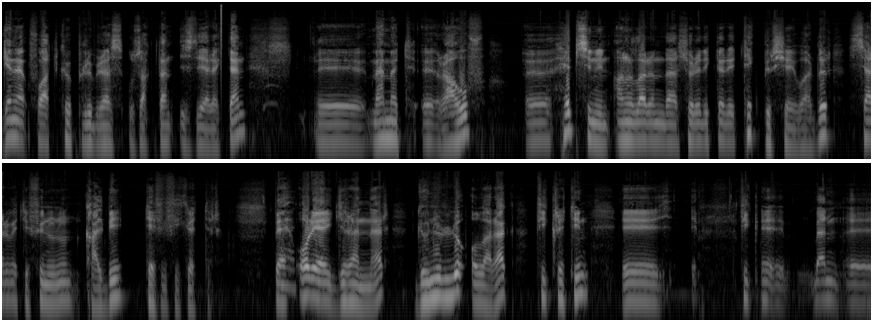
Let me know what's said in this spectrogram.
gene Fuat Köprülü biraz uzaktan izleyerekten e, Mehmet e, Rauf e, hepsinin anılarında söyledikleri tek bir şey vardır. Serveti Fünun'un kalbi Tevfik Fikret'tir. Ve evet. oraya girenler gönüllü olarak Fikret'in e, fik, e, ben e,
